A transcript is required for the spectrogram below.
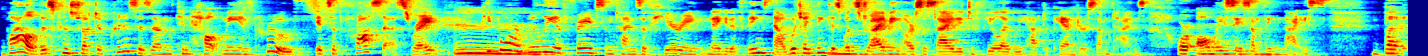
wow, this constructive criticism can help me improve. It's a process, right? Mm. People are really afraid sometimes of hearing negative things now, which I think is what's mm. driving our society to feel like we have to pander sometimes or always say mm. something nice. But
